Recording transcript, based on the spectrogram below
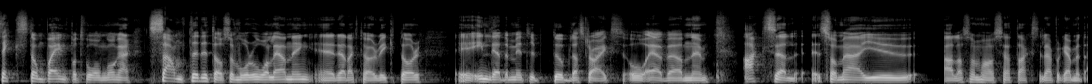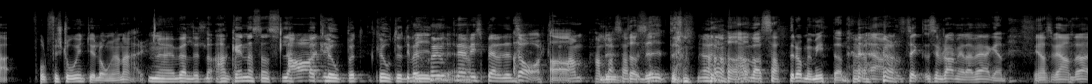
16 poäng på två omgångar. Samtidigt då som vår ålänning, eh, redaktör Viktor, eh, inledde med typ dubbla strikes. Och även eh, Axel som är ju, alla som har sett Axel i det här programmet, ah, folk förstår ju inte hur lång han är. Nej, väldigt lång. Han kan ju nästan släppa Ja, det- klotet, klotet Det var vid- sjukt när ja. vi spelade dart. han han bara satte sig. dit. Han bara satte dem i mitten. Han sträckte sig fram hela vägen. Medan vi andra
